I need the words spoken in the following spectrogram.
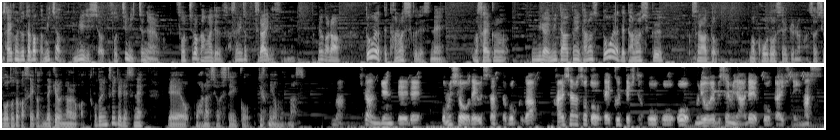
最高の状態ばっか見ちゃうとイメージしちゃうとそっちに行っちゃうんじゃないのか。そっちば考えてるとさすがにちょっと辛いですよね。だから、どうやって楽しくですね、まあ、最悪の未来を見た後に楽し、どうやって楽しく、その後、まあ、行動していけるのか、そう仕事とか生活できるようになるのかってことについてですね、えー、お話をしていこうというふうに思います。今、期間限定で、ゴミ賞で打つだった僕が、会社の外で食ってきた方法を無料ウェブセミナーで公開しています。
